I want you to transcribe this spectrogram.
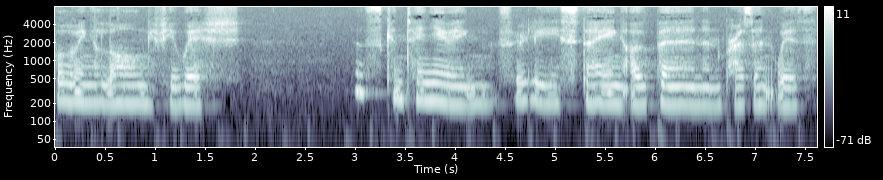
following along if you wish, just continuing, really staying open and present with,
